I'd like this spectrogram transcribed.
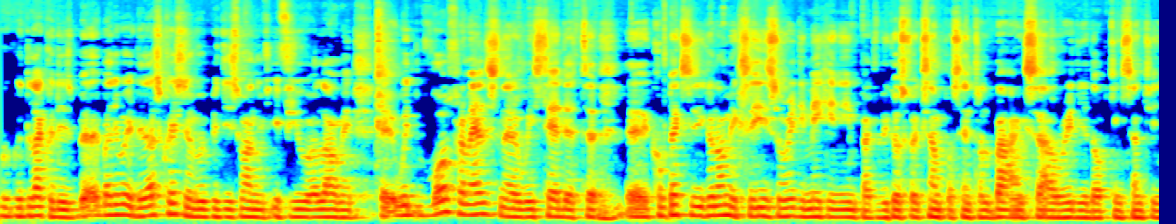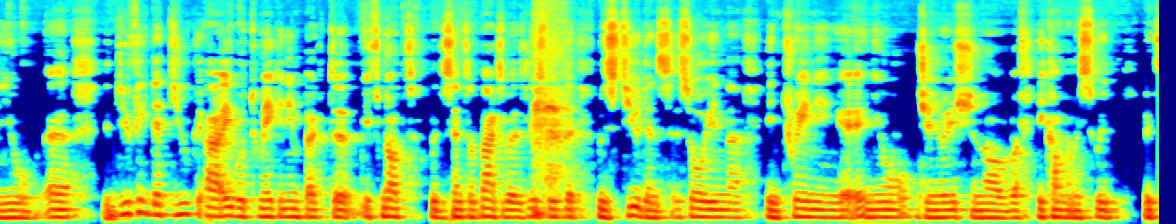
Good luck with this. By the way, the last question would be this one, if you allow me. Uh, with Wolfram Elsner, we said that uh, uh, complexity economics is already making impact because, for example, central banks are already adopting something new. Uh, do you think that you are able to make an impact, uh, if not with the central banks, but at least with the, with students? So in uh, in training a new generation of economists with with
